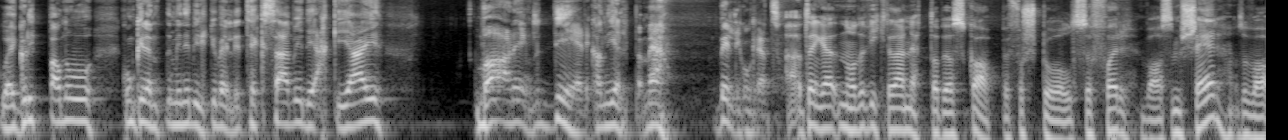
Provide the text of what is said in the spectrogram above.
Går jeg glipp av noe? Konkurrentene mine virker veldig tech-savvy. Det er ikke jeg. Hva er det egentlig dere kan hjelpe med? Veldig konkret. Jeg tenker Noe av det viktige er nettopp det å skape forståelse for hva som skjer. altså hva,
